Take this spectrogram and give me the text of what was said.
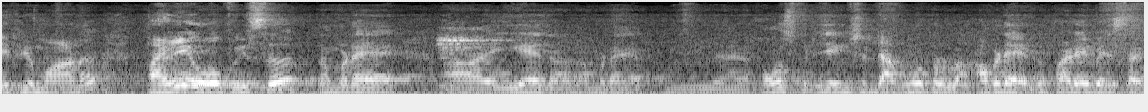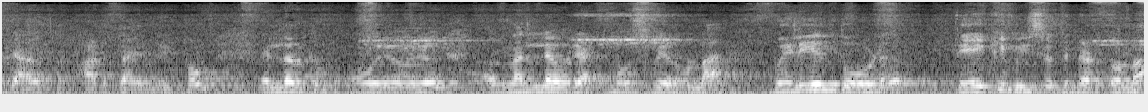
ലഭ്യമാണ്. പഴയ ഓഫീസ് നമ്മുടെ ഏതാണ് ഏതാ നമ്മുടെ ഹോസ്പിറ്റൽ ജംഗ്ഷന്റെ അങ്ങോട്ടുള്ള അവിടെയായിരുന്നു പഴയ ബേസായിട്ട് അടുത്തായിരുന്നു. ഇപ്പം എല്ലാവർക്കും ഒരു ഒരു നല്ല ഒരു അറ്റ്മോസ്ഫിയർ ഉള്ള വെളിയൻതോട് തേക്ക് മ്യൂസിയത്തിന്റെ അടുത്തുള്ള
